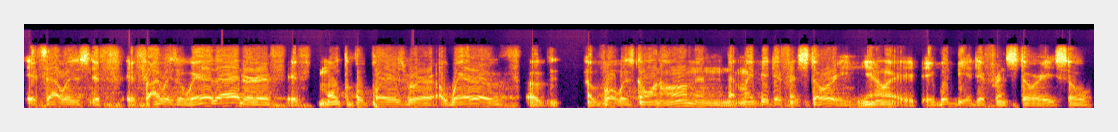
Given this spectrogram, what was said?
if that was if if I was aware of that, or if if multiple players were aware of of of what was going on, then that might be a different story. You know, it, it would be a different story. So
